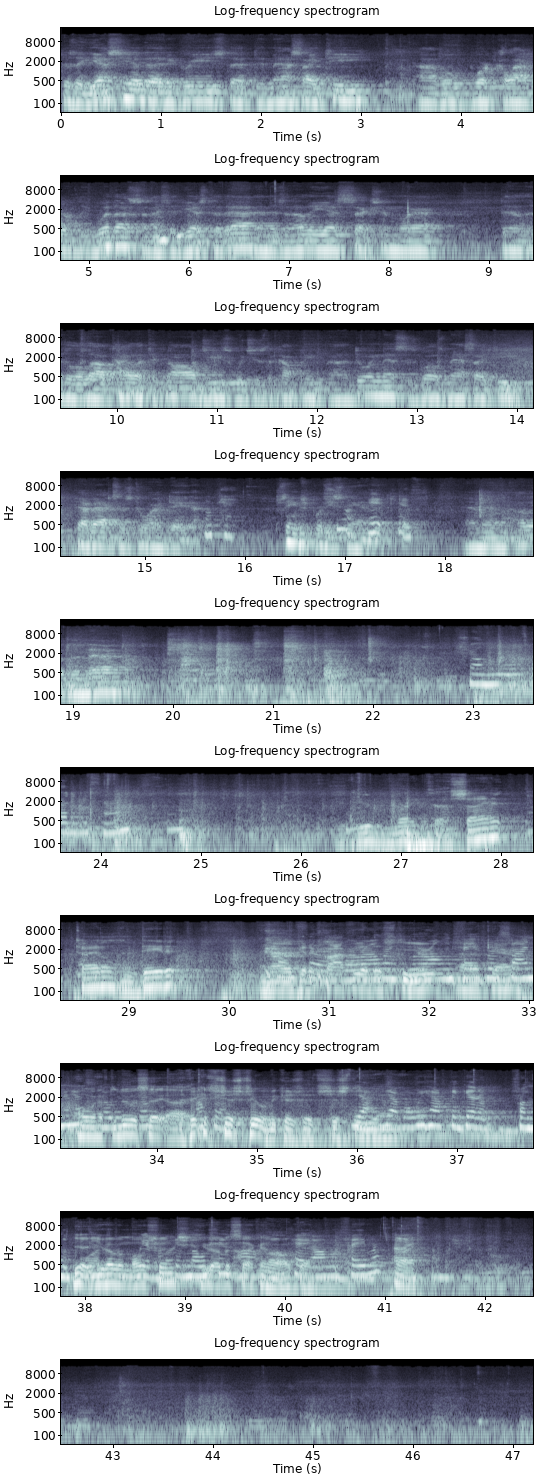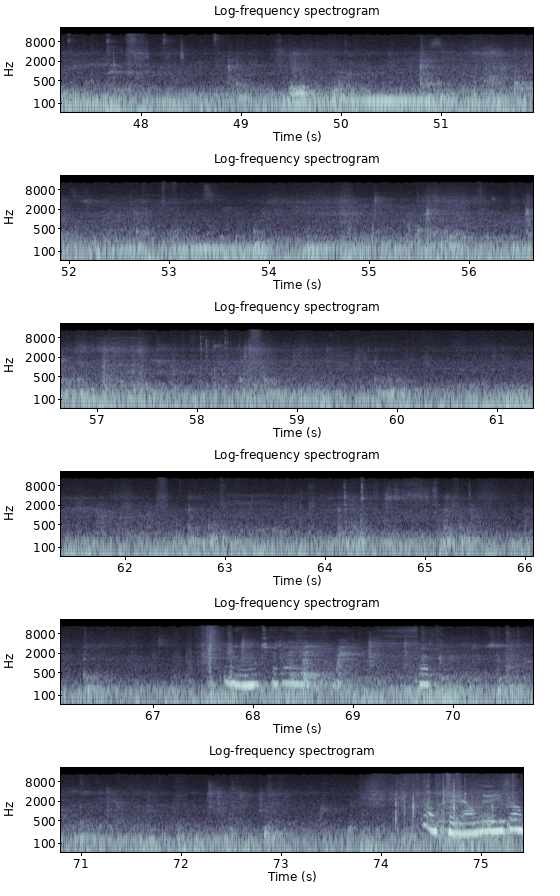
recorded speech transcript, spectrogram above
there's a yes here that agrees that the Mass IT uh, will work collaboratively with us, and I said yes to that. And there's another yes section where they'll- it'll allow Tyler Technologies, which is the company uh, doing this, as well as Mass IT, to have access to our data. Okay, Seems pretty sure, standard. it is. And then, other than that, Show me what's got to be signed. You'd write, uh, sign it, title, and date it, and I will get a So copy we're all of this in- to you. We're all in uh, favor of Karen. signing this? All we have to do is say discussion? I think it's Okay. just you, because it's just the... Yeah, uh, yeah, but we have to get it from the board. Yeah, you have a We motion, you have a motion? second. Oh, Oh, Okay, okay. all in favor? Aye. And today, seven. Okay, now there you go.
